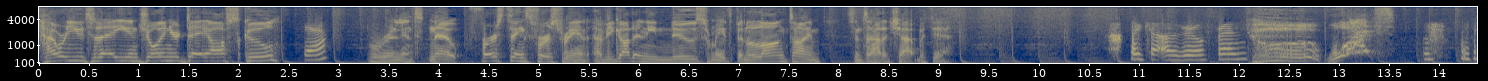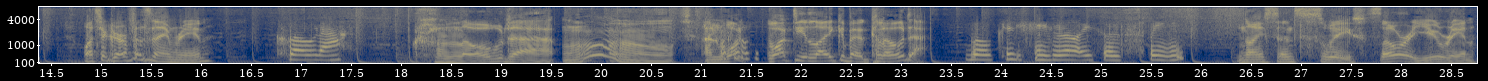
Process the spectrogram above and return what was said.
How are you today? You enjoying your day off school? Yeah? Brilliant. Now, first things first, Rian, have you got any news for me? It's been a long time since I had a chat with you. I got a girlfriend, what? What's your girlfriend's name, Rian? Clodagh. Clodagh. Mm. And what what do you like about Clodagh? Well, 'cause she's nice and sweet. Nice and sweet. So are you, Rian.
